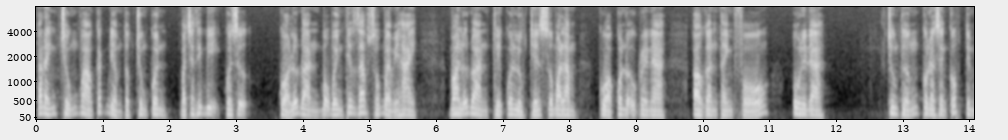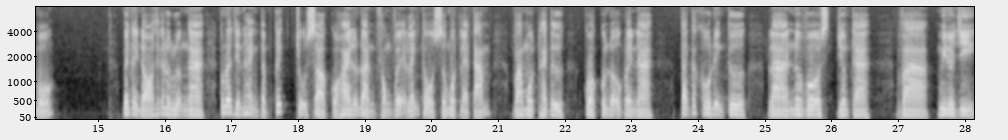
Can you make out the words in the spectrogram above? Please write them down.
đã đánh trúng vào các điểm tập trung quân và trang thiết bị quân sự của lữ đoàn bộ binh thiết giáp số 72 và lữ đoàn thủy quân lục chiến số 35 của quân đội Ukraine ở gần thành phố Unida. Trung tướng Konashenkov tuyên bố. Bên cạnh đó, thì các lực lượng Nga cũng đã tiến hành tập kích trụ sở của hai lữ đoàn phòng vệ lãnh thổ số 108 và 124 của quân đội Ukraine tại các khu định cư là Novozyonka và Minoji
